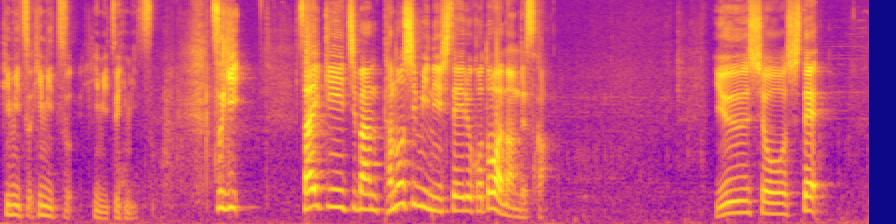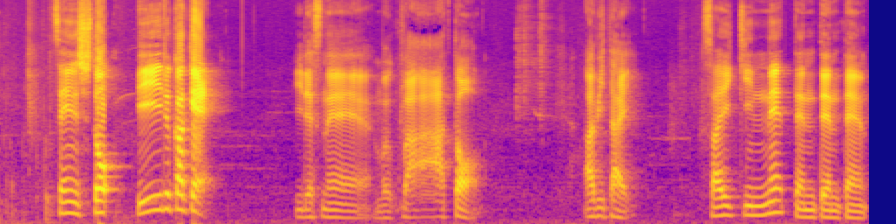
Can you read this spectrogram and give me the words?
秘密、秘密、秘密、秘密。次。最近一番楽しみにしていることは何ですか？優勝して、選手とビールかけ。いいですね。もうバーっと浴びたい。最近ね、てんてんてん。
